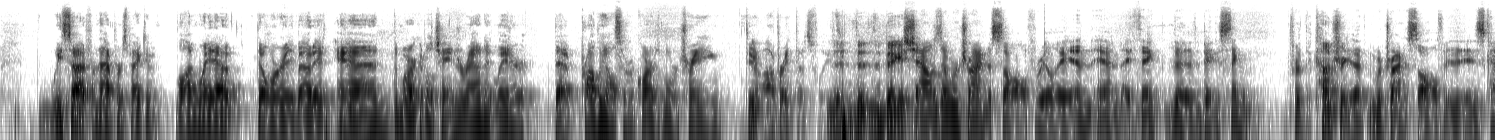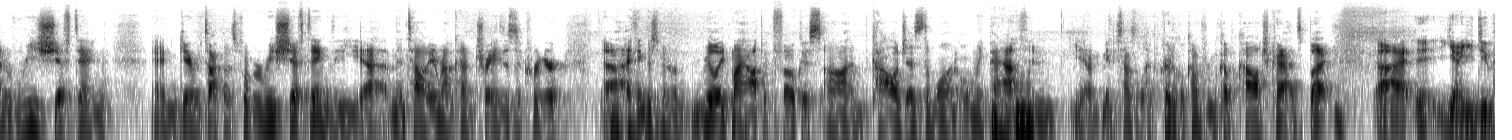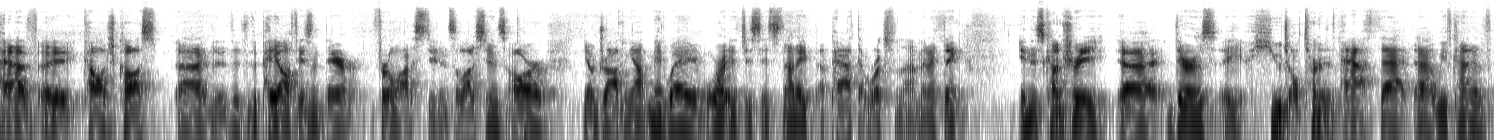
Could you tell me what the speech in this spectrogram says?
we saw it from that perspective. Long way out. Don't worry about it, and the market will change around it later. That probably also requires more training to operate those fleets. The, the, the biggest challenge that we're trying to solve, really, and, and I think the, the biggest thing for the country that we're trying to solve is, kind of reshifting, and Gary, we talked about this before, but reshifting the uh, mentality around kind of trades as a career. Uh, I think there's been a really myopic focus on college as the one only path, and you know maybe it sounds a little hypocritical coming from a couple college grads, but uh, it- you know you do have uh, college costs. Uh, the, the, the payoff isn't there for a lot of students. A lot of students are you know dropping out midway, or it's just it's not a, a path that works for them. And I think in this country, uh, there is a huge alternative path that uh, we've kind of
